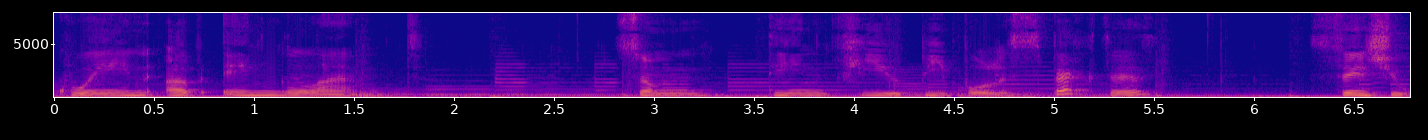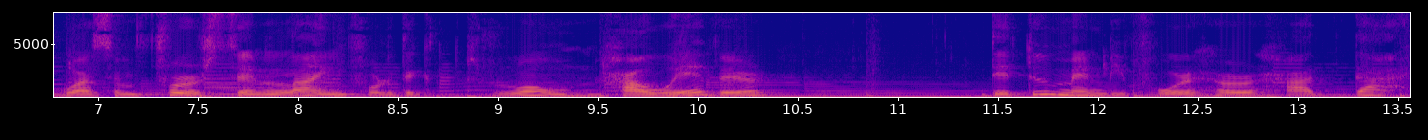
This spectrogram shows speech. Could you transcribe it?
Queen of England, something few people expected since she wasn't first in line for the throne. However, the two men before her had died,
